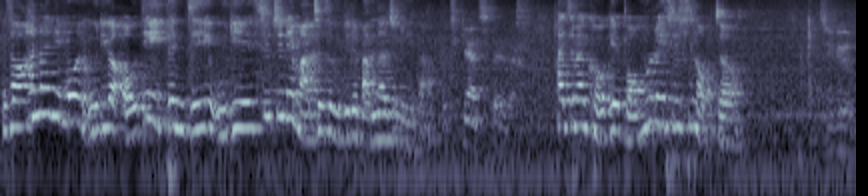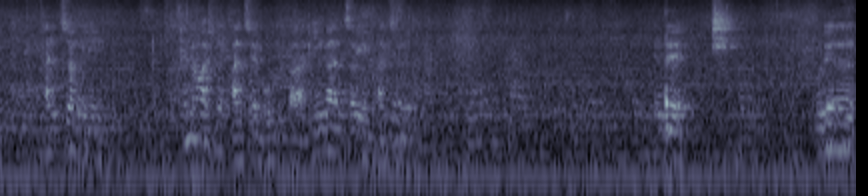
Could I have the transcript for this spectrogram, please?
그래서 하나님은 우리가 어디에 있든지 우리의 수준에 맞춰서 우리를 만나줍니다. but you can't stay there. 하지만 거기에 머물러 있을 수는 없죠. 지금 관점이 설명하시는 관점 모두가 인간적인 관점이에요. 근데 우리는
